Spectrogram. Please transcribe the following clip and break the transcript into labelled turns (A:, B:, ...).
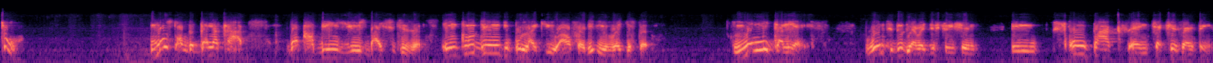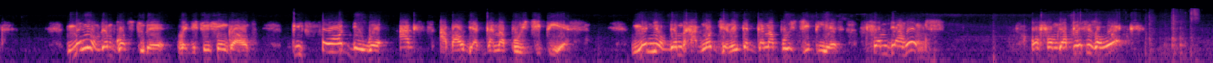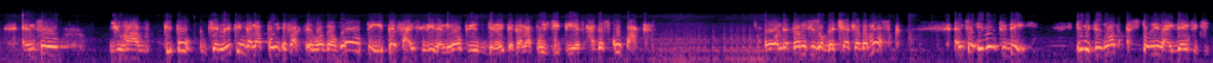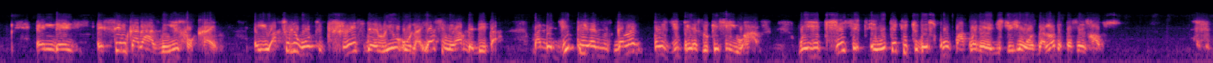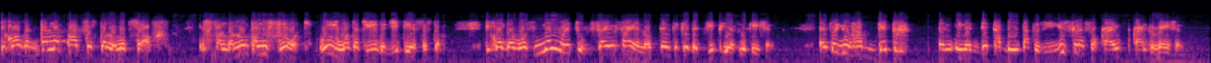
A: Two, most of the Ghana cards that are being used by citizens, including people like you, Alfred, if you registered, many Ghanaians went to do their registration in school parks and churches and things. Many of them got to the registration grounds before they were asked about their Ghana Post GPS. Many of them had not generated Ghana Post GPS from their homes or from their places of work. And so you have people generating Ghana Post. In fact, it was a whole thing. You pay five cedis and they help you generate a Ghana Post GPS at the school park or on the premises of the church or the mosque. And so even today, if it is not a stolen identity and there's a SIM card that has been used for crime, and you actually want to trace the real owner, yes, you may have the data, but the GPS, Ghana Post GPS location you have, when you trace it, it will take you to the school park where the registration was done, not the person's house. Because the Ghana park system in itself is fundamentally flawed when you wanted to use the GPS system. Because there was no way to verify and authenticate the GPS location. And so you have data and in a database that is useless for crime, crime prevention.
